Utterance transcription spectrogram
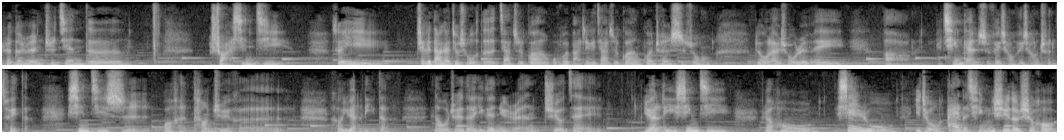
人跟人之间的耍心机，所以这个大概就是我的价值观，我会把这个价值观贯穿始终。对我来说，我认为啊，情感是非常非常纯粹的，心机是我很抗拒和和远离的。那我觉得一个女人只有在远离心机，然后陷入一种爱的情绪的时候，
